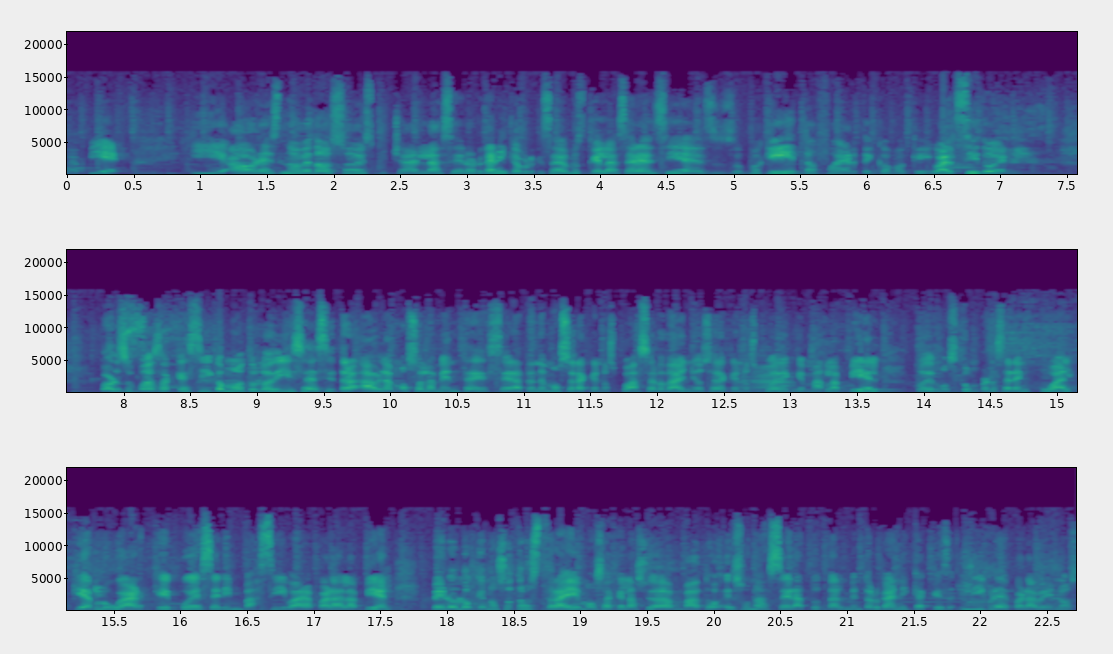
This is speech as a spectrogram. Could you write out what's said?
la piel. Y ahora es novedoso escuchar la cera orgánica, porque sabemos que la cera en sí es un poquito fuerte y como que igual sí duele. Por supuesto que sí, como tú lo dices, si hablamos solamente de cera, tenemos cera que nos puede hacer daño, cera que nos Ajá. puede quemar la piel, podemos comprar cera en cualquier lugar que puede ser invasiva para la piel, pero lo que nosotros traemos aquí a la ciudad de Ambato es una cera totalmente orgánica que es libre de parabenos,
